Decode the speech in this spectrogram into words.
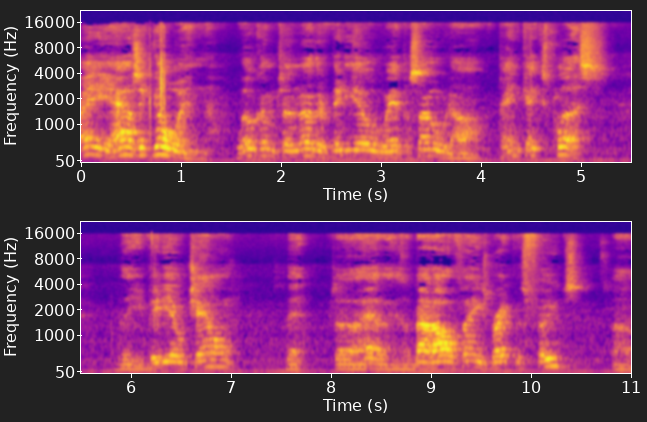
Hey, how's it going? Welcome to another video episode of Pancakes Plus, the video channel that uh, has about all things breakfast foods uh,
